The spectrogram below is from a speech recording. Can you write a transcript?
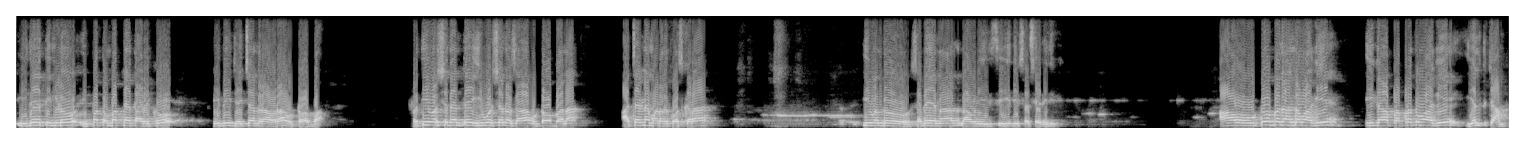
ಇದೇ ತಿಂಗಳು ಇಪ್ಪತ್ತೊಂಬತ್ತನೇ ತಾರೀಕು ಟಿ ಬಿ ಜಯಚಂದ್ರ ಅವರ ಹುಟ್ಟುಹಬ್ಬ. ಪ್ರತಿ ವರ್ಷದಂತೆ ಈ ವರ್ಷನೂ ಸಹ ಹುಟ್ಟುಹಬ್ಬನ ಆಚರಣೆ ಮಾಡೋದಕ್ಕೋಸ್ಕರ ಈ ಒಂದು ಸಭೆಯನ್ನ ನಾವು ಈ ದಿವಸ ಸೇರಿದೀವಿ ಆ ಹುಟ್ಟುಹಬ್ಬದ ಅಂಗವಾಗಿ ಈಗ ಪ್ರಪ್ರಥಮವಾಗಿ ಹೆಲ್ತ್ ಕ್ಯಾಂಪ್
